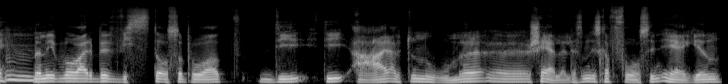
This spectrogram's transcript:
i. Men vi må være bevisste også på at de, de er autonome uh, sjeler, liksom. De skal få sin egen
